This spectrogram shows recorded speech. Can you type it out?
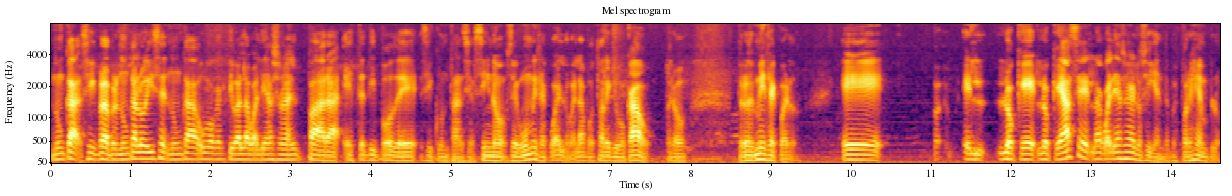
Nunca, sí, pero, pero nunca lo hice, nunca hubo que activar la Guardia Nacional para este tipo de circunstancias, sino según mi recuerdo, ¿verdad? Puedo estar equivocado, pero, pero es mi recuerdo. Eh, el- lo, que, lo que hace la Guardia Nacional es lo siguiente, pues por ejemplo,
